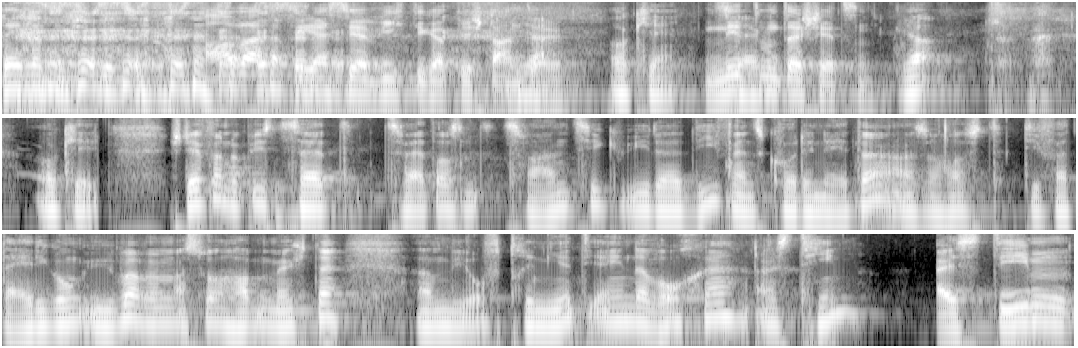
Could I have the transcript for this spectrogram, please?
Relativ speziell. Aber sehr, sehr wichtiger Bestandteil. Ja. Okay. Nicht unterschätzen. Ja. Okay. Stefan, du bist seit 2020 wieder Defense Coordinator, also hast die Verteidigung über, wenn man so haben möchte. Ähm, wie oft trainiert ihr in der Woche als Team? Als Team,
